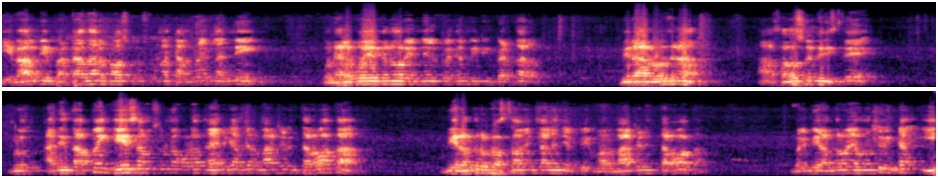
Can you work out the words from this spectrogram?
ఇవాళ మీ పట్టాదారు పాస్బుక్స్ ఉన్న కంప్లైంట్లు అన్నీ ఒక నెల పోయాకనో రెండు నెలల పోయాకనో మీటింగ్ పెడతారు. మీరు ఆ రోజున ఆ సదస్సులో మీరు ఇస్తే ఇప్పుడు అది తప్ప ఇంకే సమస్య ఉన్నా కూడా జాయింట్ కలెక్టర్ మాట్లాడిన తర్వాత మీరందరూ ప్రస్తావించాలని చెప్పి మరి మాట్లాడిన తర్వాత మరి మీరు అందరం ఏమంటే ఇంకా ఈ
